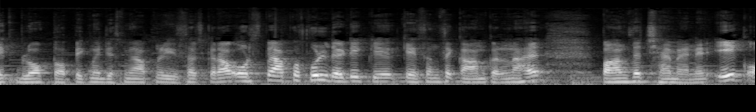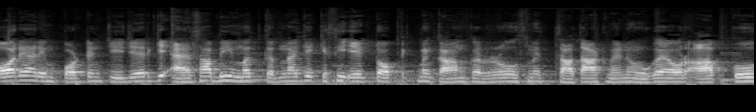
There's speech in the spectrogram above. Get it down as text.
एक ब्लॉग टॉपिक में जिसमें आपने रिसर्च करा और उस पर आपको फुल डेडिकेशन से काम करना है पाँच से छः महीने। एक और यार इंपॉर्टेंट चीज़ है कि ऐसा भी मत करना कि किसी एक टॉपिक में काम कर रहे हो, उसमें सात आठ महीने हो गए और आपको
